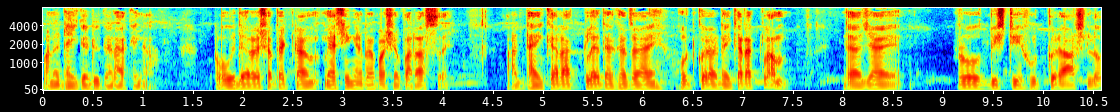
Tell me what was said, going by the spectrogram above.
মানে ঢাইকা ঢুকে রাখি না। তো ওয়েদারের সাথে একটা ম্যাচিং এর ব্যাপার স্যাপার আছে। আর ঢাইকা রাখলে দেখা যায়, হুট করে ঢাইকা রাখলাম, দেখা যায় রোদ, বৃষ্টি হুট করে আসলো।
